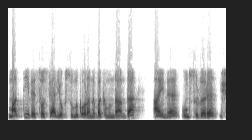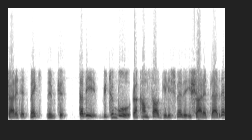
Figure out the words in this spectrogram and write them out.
Maddi ve sosyal yoksulluk oranı bakımından da aynı unsurları işaret etmek mümkün. Tabii bütün bu rakamsal gelişme ve işaretlerde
